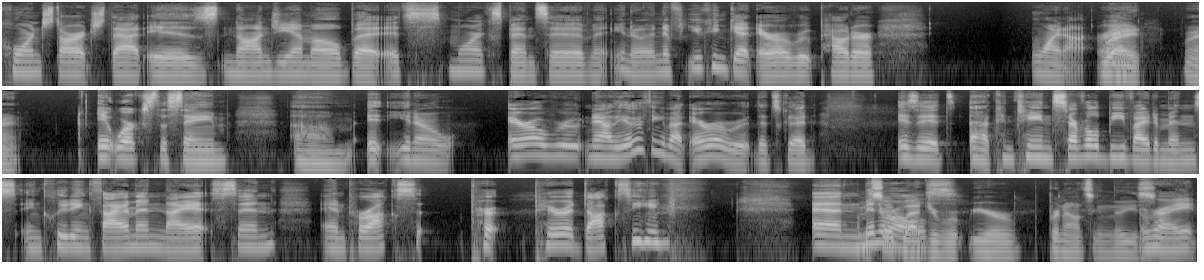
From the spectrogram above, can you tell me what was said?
cornstarch that is non-GMO, but it's more expensive. and, You know, and if you can get arrowroot powder, why not? Right. Right. it works the same. Um, it you know arrowroot. Now the other thing about arrowroot that's good is it uh, contains several B vitamins, including thiamine, niacin, and perox- per- pyridoxine, and I'm minerals. so glad you're, you're pronouncing these. right,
